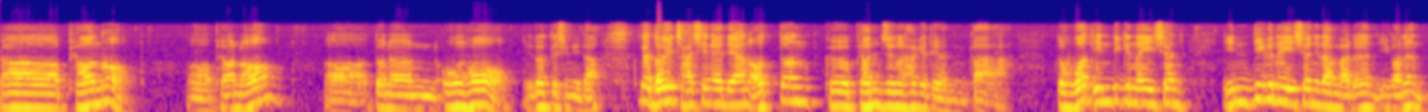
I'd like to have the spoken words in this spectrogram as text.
어, 변호, 어, 변호 어, 또는 옹호 이런 뜻입니다. 그러니까 너희 자신에 대한 어떤 그 변증을 하게 되었는가. 또 what indignation, indignation이란 말은 이거는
